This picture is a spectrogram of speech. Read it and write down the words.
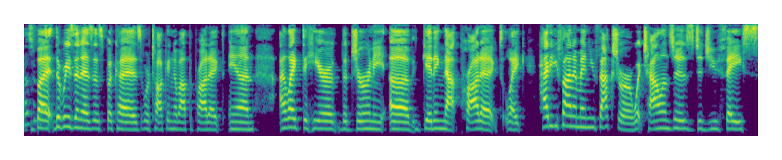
Okay. But the reason is is because we're talking about the product, and I like to hear the journey of getting that product. Like, how do you find a manufacturer? What challenges did you face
